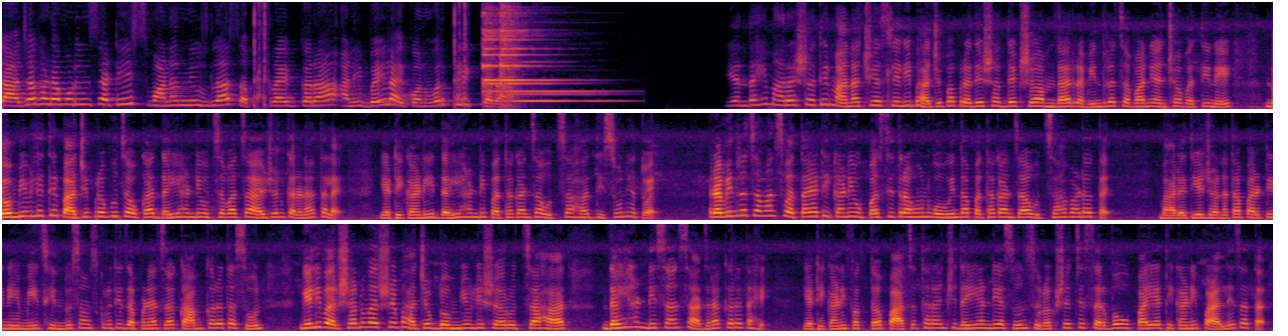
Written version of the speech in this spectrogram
ताज्या घडामोडींसाठी स्वानंद न्यूजला सबस्क्राईब करा आणि बेल आयकॉनवर क्लिक करा. यंदाही महाराष्ट्रातील मानाची असलेली भाजपा प्रदेशाध्यक्ष आमदार रवींद्र चव्हाण यांच्या वतीने डोंबिवलीतील बाजीप्रभू चौकात दहीहंडी उत्सवाचं आयोजन करण्यात आलंय. या ठिकाणी दहीहंडी पथकांचा उत्साह दिसून येतोय. रवींद्र चव्हाण स्वतः या ठिकाणी उपस्थित राहून गोविंदा पथकांचा उत्साह वाढवत आहेत भारतीय जनता पार्टी नेहमीच हिंदू संस्कृती जपण्याचं काम करत असून गेली वर्षानुवर्षे भाजप डोंबिवली शहर उत्साहात दहीहंडी सण साजरा करत आहे. या ठिकाणी फक्त पाच थरांची दहीहंडी असून सुरक्षेचे सर्व उपाय या ठिकाणी पाळले जातात.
